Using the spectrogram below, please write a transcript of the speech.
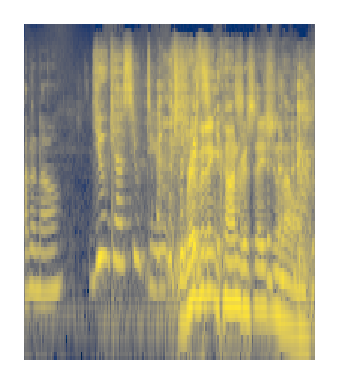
I don't know. You yes you do. Riveting conversation that one.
